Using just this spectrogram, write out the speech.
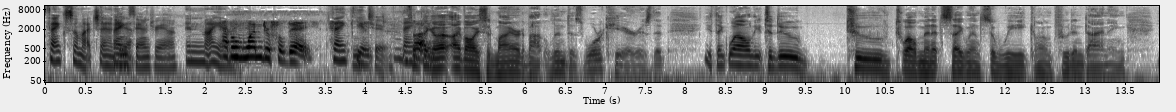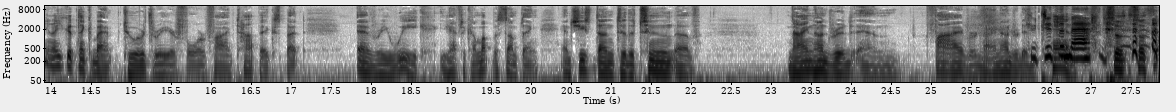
thanks so much, Andrea. Thanks, Andrea. In Miami. Have a wonderful day. Thank You you. too. Thank Something you. I- I've always admired about Linda's work here is that you think, well, to do two 12 minute segments a week on food and dining, you know, you could think about two or three or four or five topics, but every week you have to come up with something. And she's done to the tune of 905 or 910. You did the math. So, so th-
